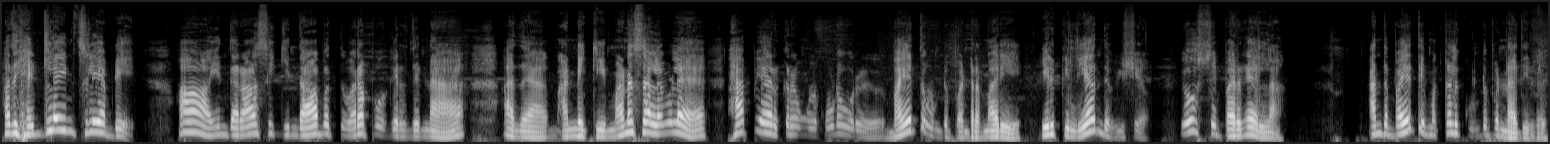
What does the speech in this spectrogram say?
அது ஹெட்லைன்ஸ்லேயே அப்படியே ஆ இந்த ராசிக்கு இந்த ஆபத்து வரப்போகிறதுன்னா அந்த அன்னைக்கு மனசளவில் ஹாப்பியாக இருக்கிறவங்களுக்கு கூட ஒரு பயத்தை உண்டு பண்ணுற மாதிரி இருக்கு இல்லையா இந்த விஷயம். யோசிச்சு பாருங்க எல்லாம். அந்த பயத்தை மக்களுக்கு உண்டு பண்ணாதீர்கள்.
